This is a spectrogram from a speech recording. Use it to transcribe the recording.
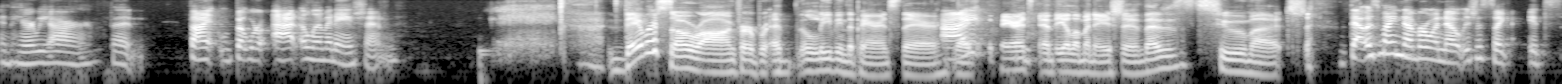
and here we are. But But we're at elimination. They were so wrong for uh, leaving the parents there. I- like the parents and the elimination. That is too much. That was my number one note. Was just like it's.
